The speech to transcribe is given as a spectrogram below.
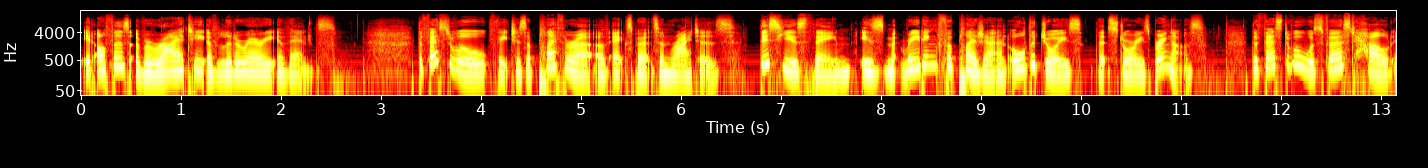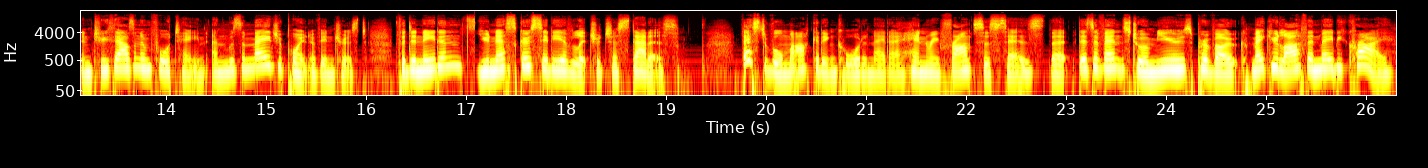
It offers a variety of literary events. The festival features a plethora of experts and writers. This year's theme is Reading for Pleasure and All the Joys That Stories Bring Us. The festival was first held in 2014 and was a major point of interest for Dunedin's UNESCO City of Literature status. Festival marketing coordinator Henry Francis says that there's events to amuse, provoke, make you laugh, and maybe cry,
